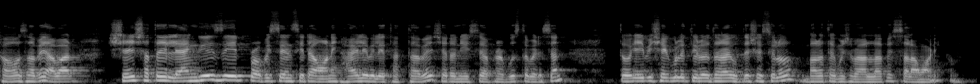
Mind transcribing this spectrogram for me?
সহজ হবে। আবার সেই সাথে ল্যাঙ্গুয়েজের প্রফিসিয়েন্সিটা অনেক হাই লেভেলে থাকতে হবে, সেটা নিশ্চয়ই আপনারা বুঝতে পেরেছেন। তো এই বিষয়গুলি তুলে ধরার উদ্দেশ্য ছিল। ভালো থাকবেন সবাই, আল্লাহ হাফিজ। সালামু আলাইকুম।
